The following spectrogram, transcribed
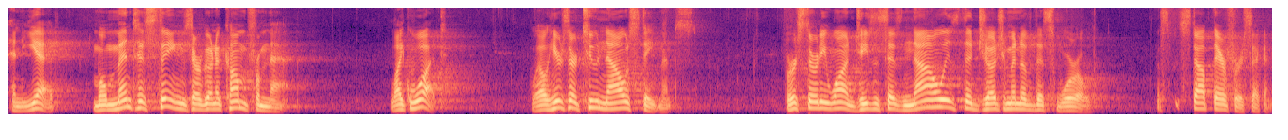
And yet, momentous things are going to come from that. Like what? Well, here's our two now statements. Verse 31, Jesus says, Now is the judgment of this world. Let's stop there for a second.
